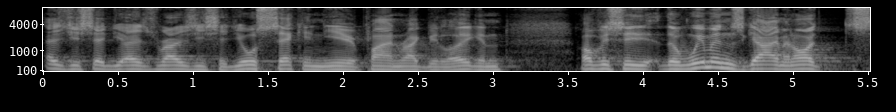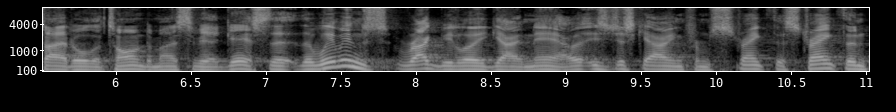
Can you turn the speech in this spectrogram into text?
as you said, as Rosie said, your second year of playing rugby league, and obviously the women's game, and I say it all the time to most of our guests, the, the women's rugby league game now is just going from strength to strength, and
